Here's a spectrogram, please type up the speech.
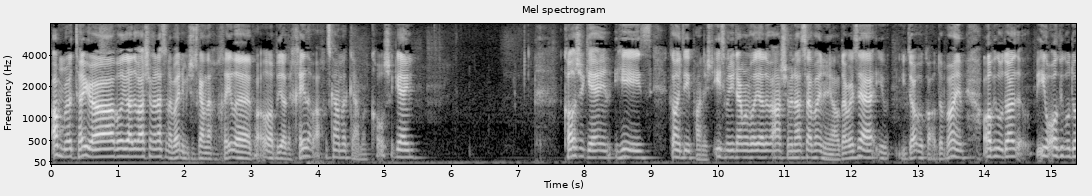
Amra tayra v'le'yed v'asher v'nas navani sheskam lach chaylev v'al b'yad chaylev achas kam v'kam kol shegain. Kol Shekain, he's going to be punished. You you double call Davoim. All people do all people do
